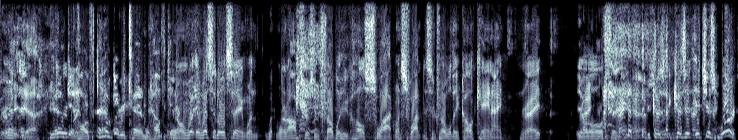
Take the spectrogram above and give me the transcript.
Right, yeah, you don't get health. You don't get retirement health You care. know, what, what's that old saying? When when an officer's in trouble, he calls SWAT. When SWAT is in trouble, they call canine. Right? The Right. old saying. Right, yeah, because because it, it just works.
